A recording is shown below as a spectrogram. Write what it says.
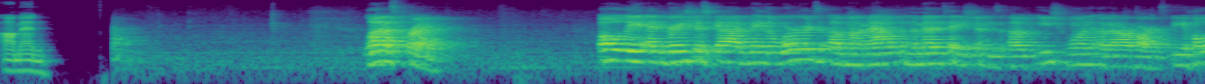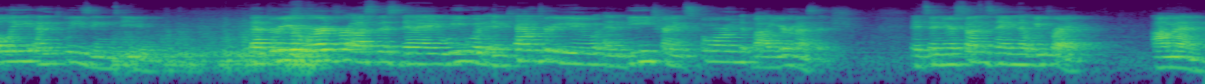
Amen. Let us pray. Holy and gracious God, may the words of my mouth and the meditations of each one of our hearts be holy and pleasing to you that through your word for us this day, we would encounter you and be transformed by your message. It's in your Son's name that we pray. Amen.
